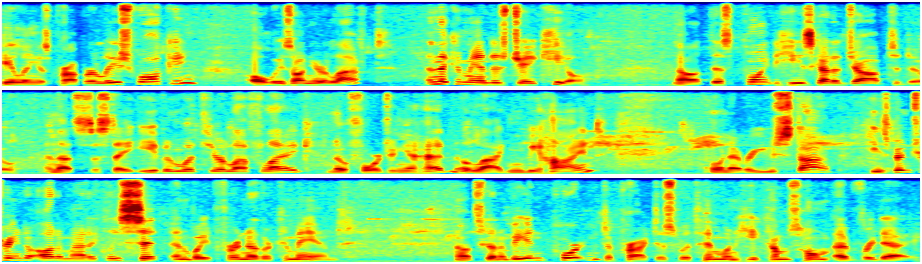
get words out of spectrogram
Heeling is proper leash walking, always on your left, and the command is Jake heel. Now at this point he's got a job to do, and that's to stay even with your left leg, no forging ahead, no lagging behind. Whenever you stop, he's been trained to automatically sit and wait for another command. Now it's going to be important to practice with him when he comes home every day.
